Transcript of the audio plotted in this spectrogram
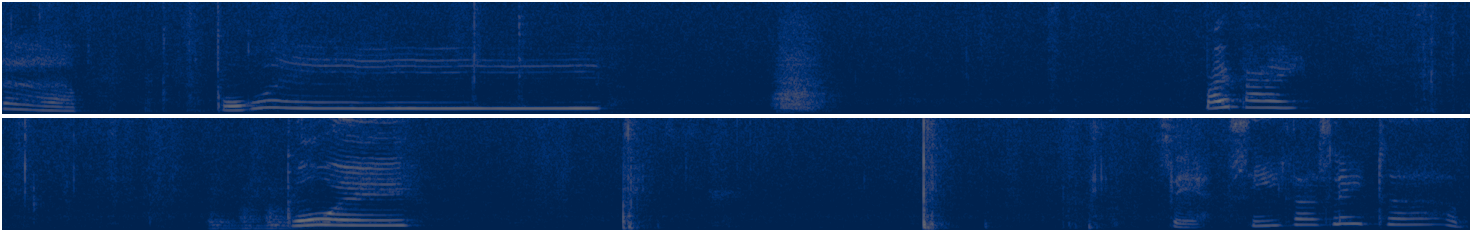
later. Bye. So yeah, see you guys later.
